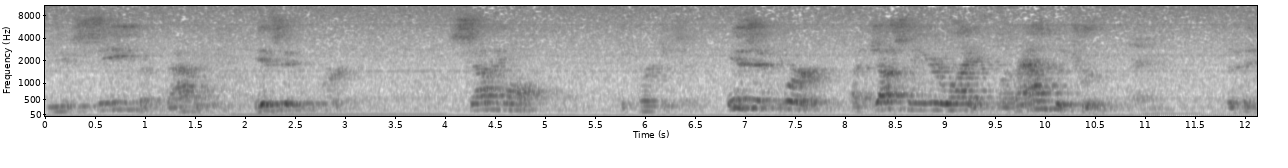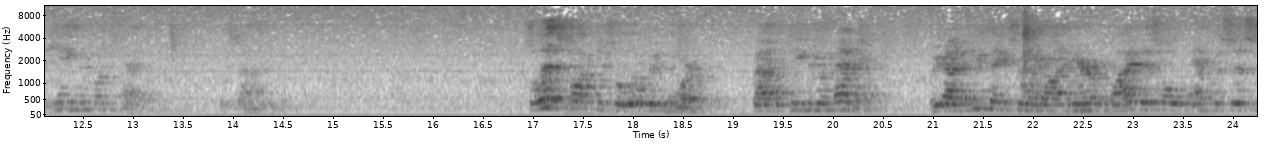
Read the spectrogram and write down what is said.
do you see the value? Is it worth selling all to purchase it? Is it worth adjusting your life around the truth that the kingdom of heaven is valuable? So let's talk just a little bit more about the kingdom of heaven. We got a few things going on here. Why this whole emphasis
